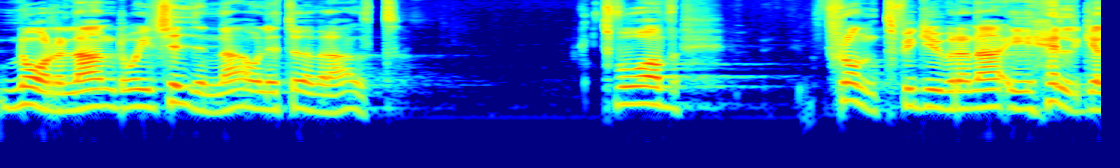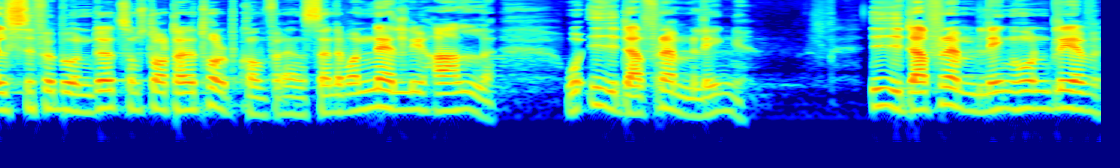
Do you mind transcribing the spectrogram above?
Norrland och i Kina och lite överallt. Två av frontfigurerna i Helgelseförbundet som startade Torpkonferensen det var Nelly Hall och Ida Främling. Ida Främling hon blev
